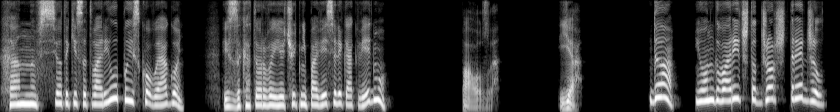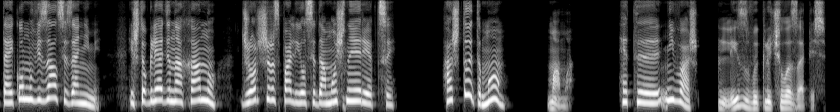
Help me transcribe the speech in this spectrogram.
Ханна все-таки сотворила поисковый огонь, из-за которого ее чуть не повесили как ведьму? Пауза. Я. Да, и он говорит, что Джордж Треджил тайком увязался за ними, и что, глядя на Ханну, Джордж распалился до мощной эрекции. А что это, мам? Мама. «Это не ваш...» Лиз выключила запись.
